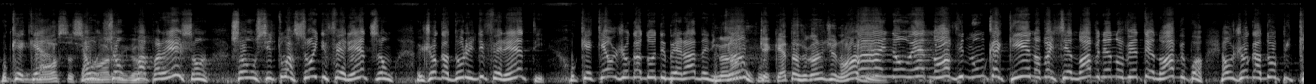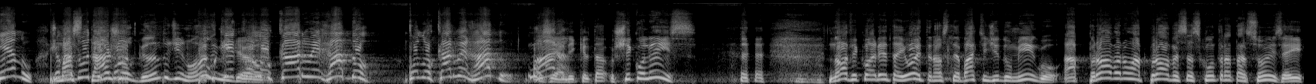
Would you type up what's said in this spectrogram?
O que quer. Nossa é, um- Senhora, são, Miguel. mas para eles são, são situações diferentes, são jogadores diferentes. O que quer é um jogador de beirada de Não, o campo. Keké tá jogando de nove. Ai, não é 9 nunca aqui, não vai ser 9 nem 99, pô. É um jogador pequeno, Mas jogador tá de jogando de nove, Porque Miguel. colocaram errado. Colocaram errado. Mas é Para. ali que ele tá. O Chico Lins. 9h48, nosso debate de domingo. Aprova ou não aprova essas contratações aí?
